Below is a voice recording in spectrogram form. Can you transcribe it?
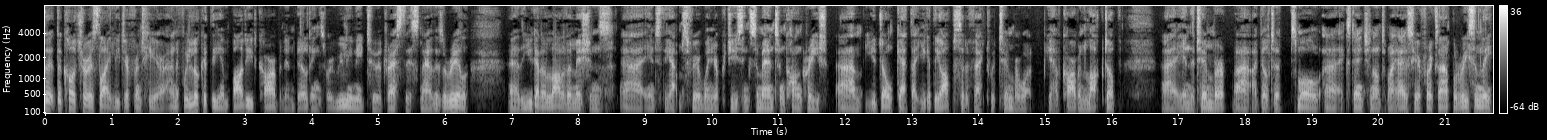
the, the culture is slightly different here. And if we look at the embodied carbon in buildings, we really need to address this now. There's a real uh, you get a lot of emissions uh, into the atmosphere when you're producing cement and concrete. Um, you don't get that. You get the opposite effect with timber. What you have carbon locked up uh, in the timber. Uh, I built a small uh, extension onto my house here, for example, recently.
